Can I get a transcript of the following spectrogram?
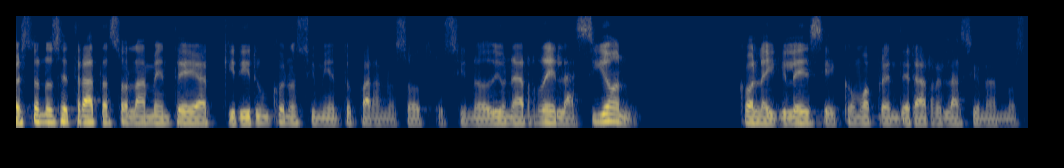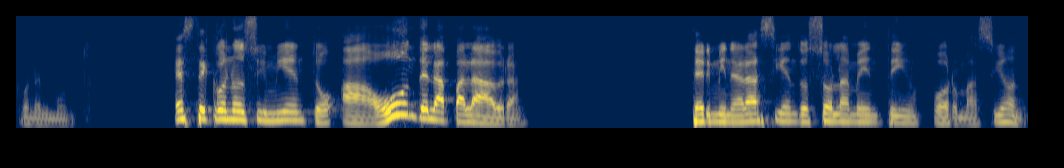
esto no se trata solamente de adquirir un conocimiento para nosotros, sino de una relación con la iglesia y cómo aprender a relacionarnos con el mundo. Este conocimiento, aún de la palabra, terminará siendo solamente información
